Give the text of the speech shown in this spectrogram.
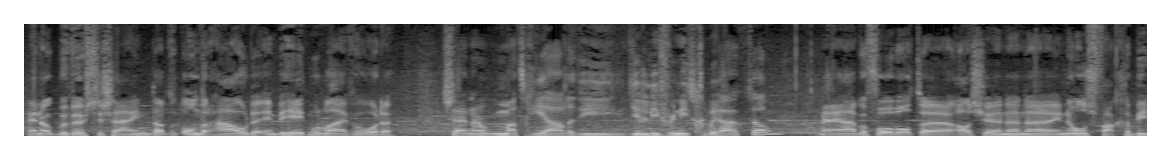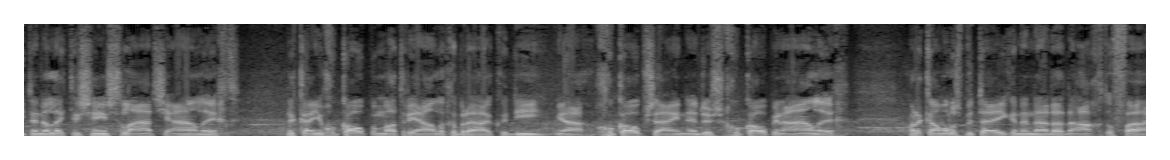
En ook bewust te zijn dat het onderhouden en beheerd moet blijven worden. Zijn er materialen die je liever niet gebruikt dan? Nou ja, bijvoorbeeld eh, als je een, eh, in ons vakgebied een elektrische installatie aanlegt... dan kan je goedkope materialen gebruiken die ja, goedkoop zijn en dus goedkoop in aanleg. Maar dat kan wel eens betekenen nadat acht of eh,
